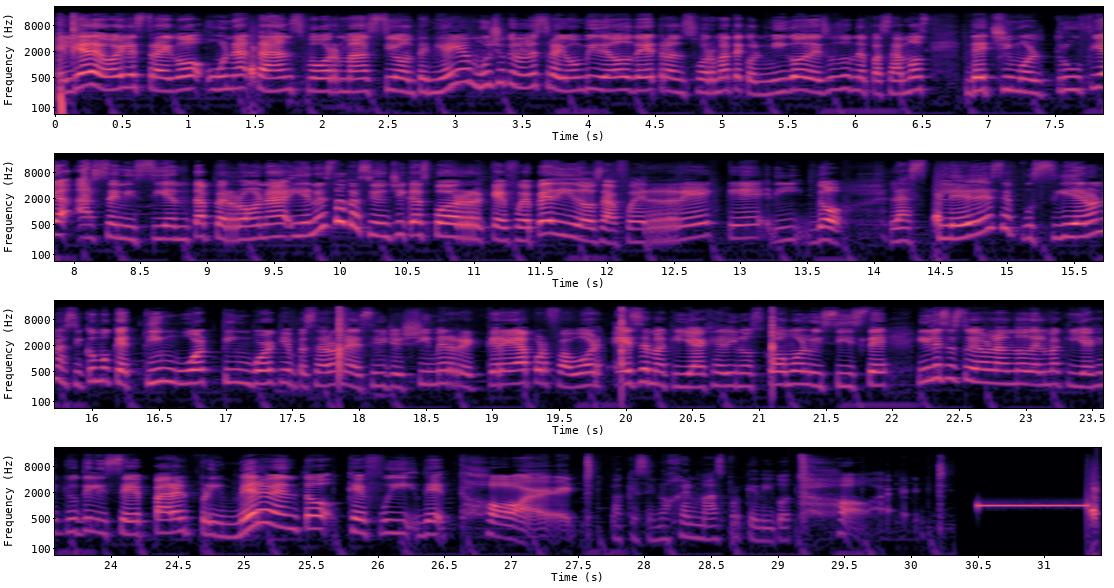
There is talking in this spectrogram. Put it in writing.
El día de hoy les traigo una transformación. Tenía ya mucho que no les traigo un video de Transfórmate conmigo, de esos donde pasamos de chimoltrufia a cenicienta perrona. Y en esta ocasión, chicas, porque fue pedido, o sea, fue requerido las plebes se pusieron así como que teamwork, teamwork y empezaron a decir, Yoshime, recrea por favor ese maquillaje, dinos cómo lo hiciste. Y les estoy hablando del maquillaje que utilicé para el primer evento que fui de Tarte. Para que se enojen más porque digo Tarte.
